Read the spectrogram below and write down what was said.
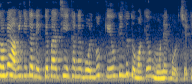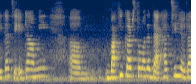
তবে আমি যেটা দেখতে পাচ্ছি এখানে বলব, কেউ কিন্তু তোমাকেও মনে করছে, ঠিক আছে? এটা আমি বাকি কার্ডস তোমাদের দেখাচ্ছি যেটা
